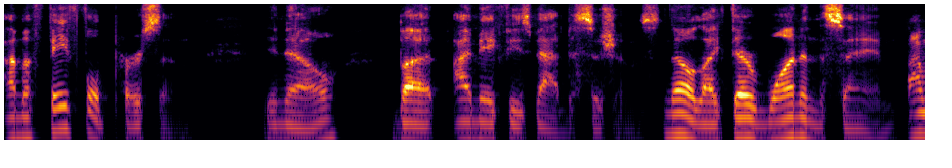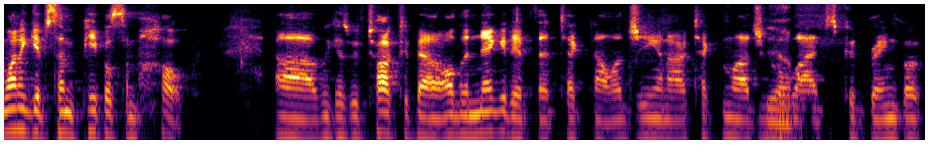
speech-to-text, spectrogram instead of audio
I'm a faithful person, you know, but I make these bad decisions. No, like they're one and the same. I want to give some people some hope. Uh, because we've talked about all the negative that technology and our technological yeah. lives could bring, but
